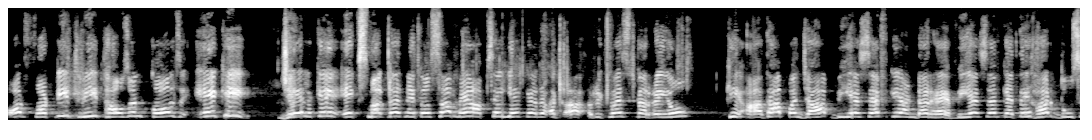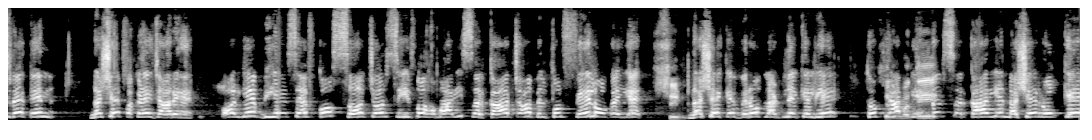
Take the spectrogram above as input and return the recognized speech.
और 43,000 कॉल्स एक ही जेल के एक स्मगलर ने तो सर मैं आपसे ये कर, रिक्वेस्ट कर रही हूँ कि आधा पंजाब बीएसएफ के अंडर है। बीएसएफ कहते हैं हर दूसरे दिन नशे पकड़े जा रहे हैं। और ये बीएसएफ को सर्च और सीज को तो हमारी सरकार जहाँ बिल्कुल फेल हो गई है नशे के विरोध लड़ने के लिए तो क्या केंद्र सरकार ये नशे रोक के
